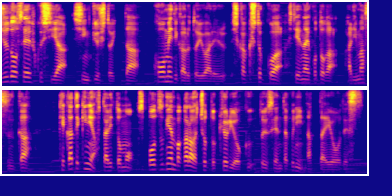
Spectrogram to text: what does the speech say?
柔道整復師や鍼灸師といった高メディカルと言われる資格取得はしていないことがありますが、結果的には2人ともスポーツ現場からはちょっと距離を置くという選択になったようです。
